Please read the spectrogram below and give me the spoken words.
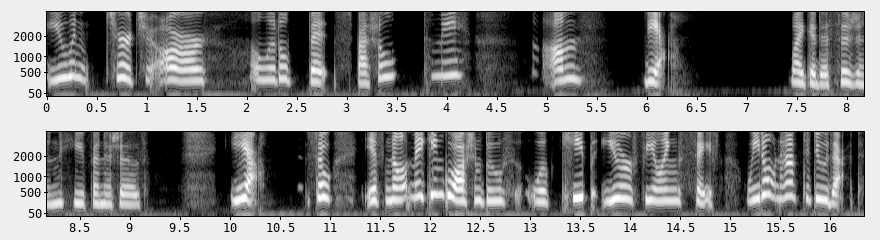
you and church are a little bit special to me. Um, yeah. Like a decision, he finishes. Yeah. So, if not making Washin'Boose will keep your feelings safe, we don't have to do that.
